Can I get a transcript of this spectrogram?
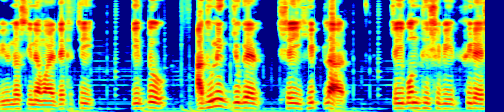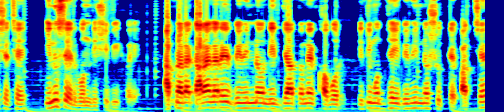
বিভিন্ন সিনেমায় দেখেছি। কিন্তু আধুনিক যুগের সেই হিটলার, সেই বন্দি শিবির ফিরে এসেছে ইনুসের বন্দি শিবির হয়ে। আপনারা কারাগারের বিভিন্ন নির্যাতনের খবর ইতিমধ্যেই বিভিন্ন সূত্রে পাচ্ছেন।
